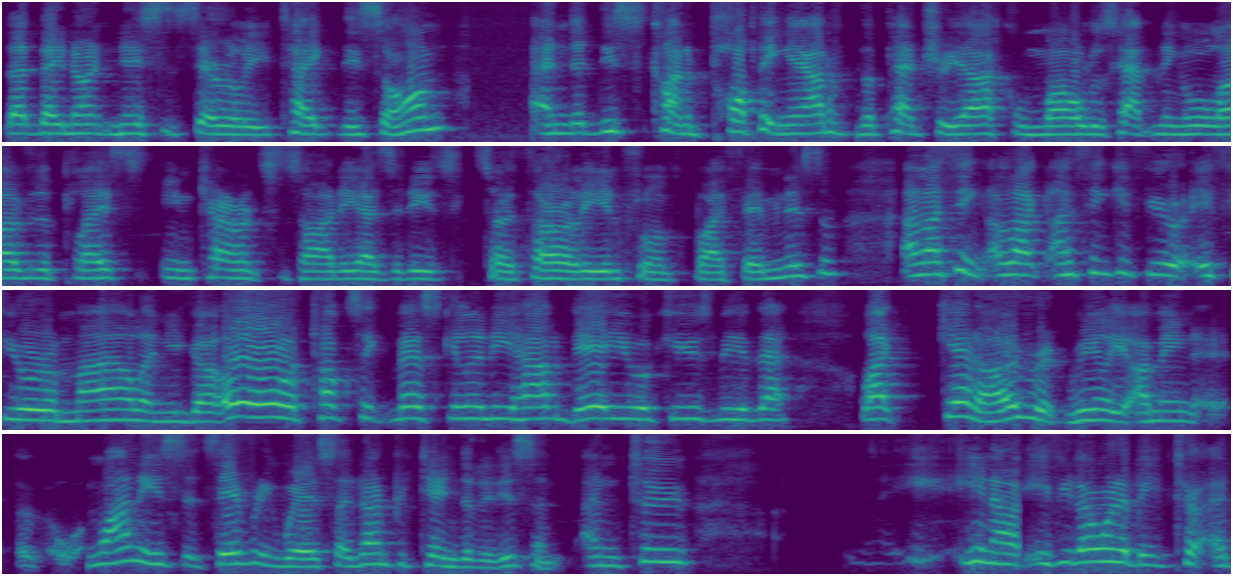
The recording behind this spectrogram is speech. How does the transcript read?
that they don't necessarily take this on, and that this kind of popping out of the patriarchal mold is happening all over the place in current society as it is so thoroughly influenced by feminism. And I think like I think if you're if you're a male and you go, Oh, toxic masculinity, how dare you accuse me of that? Like, get over it, really. I mean, one is it's everywhere, so don't pretend that it isn't. And two, you know, if you don't want to be a,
